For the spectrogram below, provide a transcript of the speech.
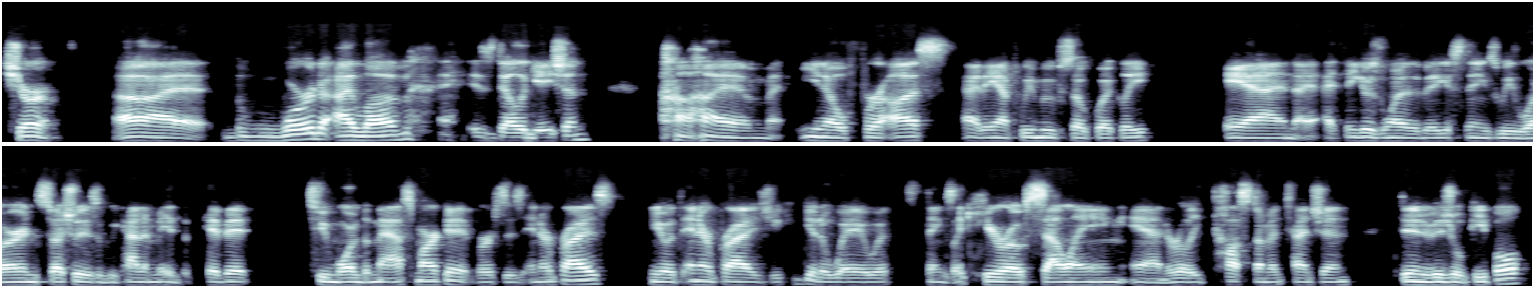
Sure. Uh, the word I love is delegation. Um, you know, for us at Ampd, we move so quickly. And I, I think it was one of the biggest things we learned, especially as we kind of made the pivot to more of the mass market versus enterprise. You know, with enterprise, you could get away with things like hero selling and really custom attention to individual people.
